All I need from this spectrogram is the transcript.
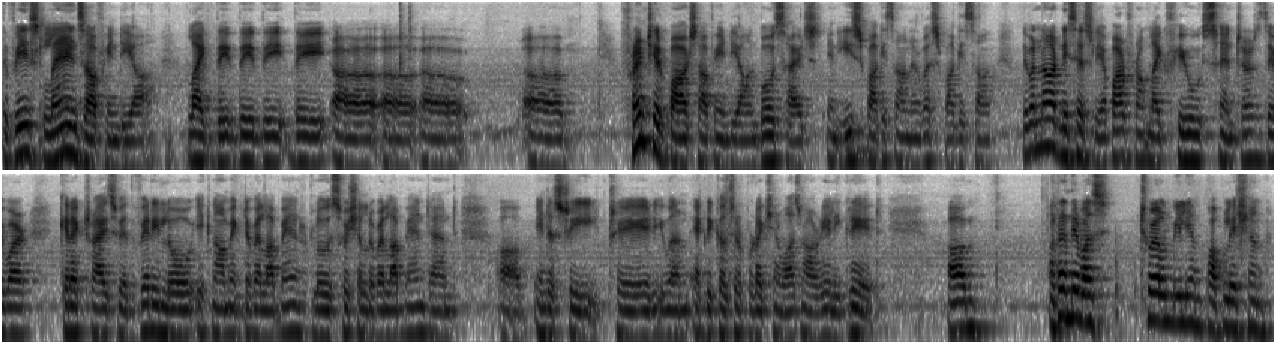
the wastelands of India, like the the the, the uh, uh, uh, frontier parts of India on both sides, in East Pakistan and West Pakistan, they were not necessarily, apart from like few centers, they were characterized with very low economic development, low social development, and uh, industry, trade, even agricultural production was not really great. Um, and then there was 12 million population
